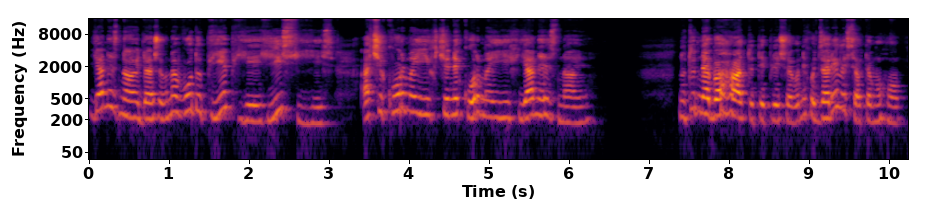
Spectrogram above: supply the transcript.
Я не знаю даже, вона воду п'є, п'є, їсть, їсть. А чи корма їх, чи не корма їх, я не знаю. Ну тут набагато тепліше. Вони хоч зарилися в тамого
